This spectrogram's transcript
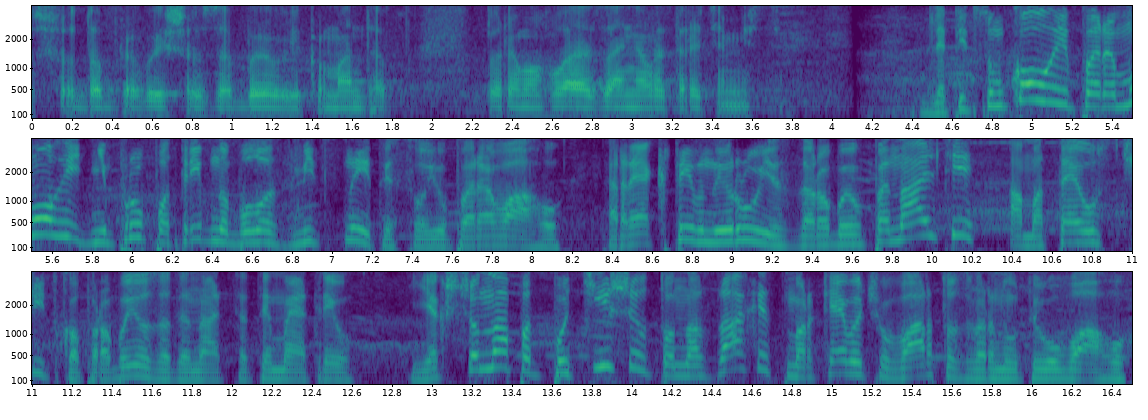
що добре вийшов, забив, і команда перемогла і зайняла третє місце. Для підсумкової перемоги Дніпру потрібно було зміцнити свою перевагу. Реактивний Руїс заробив пенальті, а Матеус чітко пробив з 11 метрів. Якщо напад потішив, то на захист Маркевичу варто звернути увагу,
